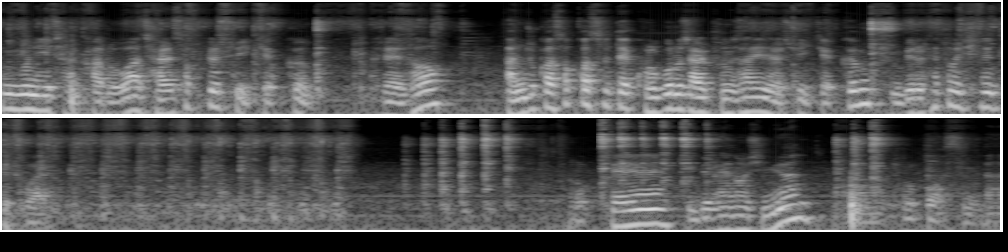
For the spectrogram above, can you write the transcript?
충분히 잘 가루와 잘 섞일 수 있게끔 그래서 반죽과 섞었을 때 골고루 잘 분산이 될 수 있게끔 준비를 해 놓으시는 게 좋아요. 이렇게 준비를 해 놓으시면 어, 좋을 것 같습니다.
